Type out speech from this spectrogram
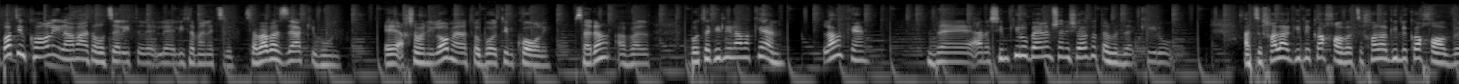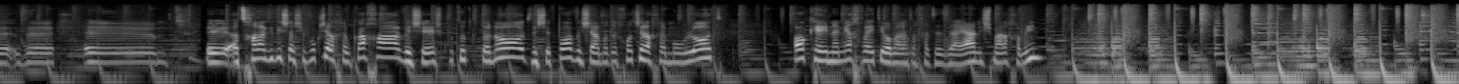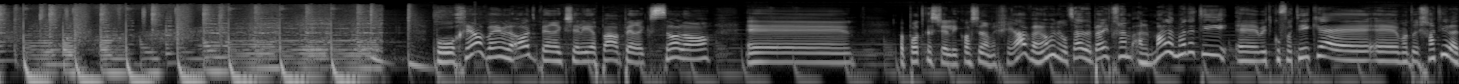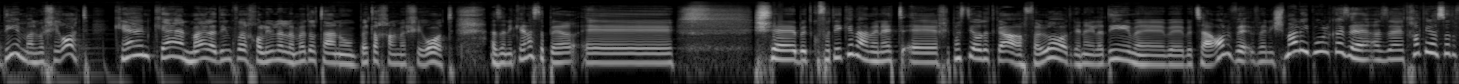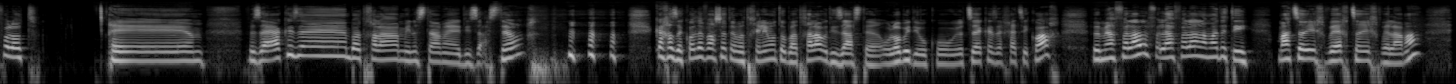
בוא תמכור לי למה אתה רוצה להת, להתאמן אצלי. סבבה? זה הכיוון. אה, עכשיו, אני לא אומרת לו, בוא תמכור לי, בסדר? אבל בוא תגיד לי למה כן. למה כן? ואנשים כאילו בהלם שאני שואלת אותם את זה, כאילו, את צריכה להגיד לי ככה, ואת צריכה להגיד לי ככה, ואת אה, אה, צריכה להגיד לי שהשיווק שלכם ככה, ושיש קבוצות קטנות, ושפה, ושהמדריכות שלכם מעולות. אוקיי, נניח והייתי אומרת לך את זה, זה היה נשמע לך אמין? ברוכים הבאים לעוד פרק שלי, הפעם פרק סולו. אה, בפודקאסט שלי כושר המכירה, והיום אני רוצה לדבר איתכם על מה למדתי אה, בתקופתי כמדריכת ילדים, על מכירות. כן, כן, מה ילדים כבר יכולים ללמד אותנו, בטח על מכירות. אז אני כן אספר... אה, שבתקופתי כמאמנת אה, חיפשתי עוד אתגר, הפעלות, גני ילדים אה, בצהרון, ו- ונשמע לי בול כזה, אז אה, התחלתי לעשות הפעלות. וזה היה כזה בהתחלה מן הסתם disaster. ככה זה, כל דבר שאתם מתחילים אותו בהתחלה הוא disaster, הוא לא בדיוק, הוא יוצא כזה חצי כוח, ומהפעלה להפעלה למדתי מה צריך ואיך צריך ולמה.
